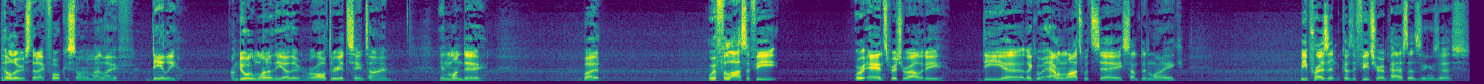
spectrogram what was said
pillars that I focus on in my life daily. I'm doing one or the other, or all three at the same time in one day. But with philosophy or and spirituality, the uh, like Alan Watts would say something like, "Be present because the future and past doesn't exist."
